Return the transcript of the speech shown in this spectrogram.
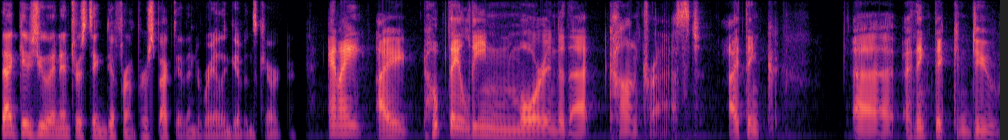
that gives you an interesting, different perspective into Raylan Givens' character. and I I hope they lean more into that contrast. I think uh, I think they can do.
